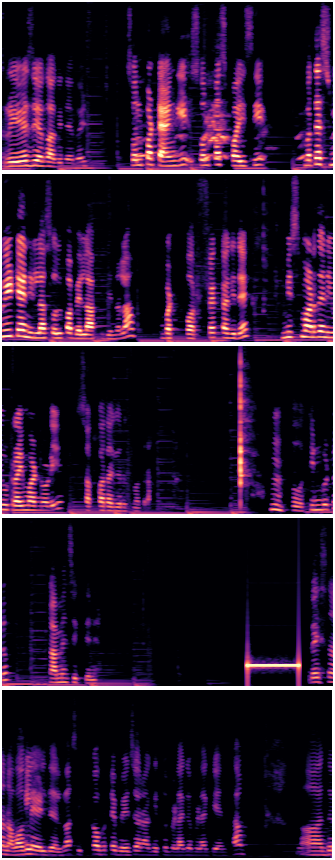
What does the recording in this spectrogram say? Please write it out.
ಕ್ರೇಜಿ ಆಗಿದೆ ಗೈಸ್ ಸ್ವಲ್ಪ ಟ್ಯಾಂಗಿ ಸ್ವಲ್ಪ ಸ್ಪೈಸಿ ಮತ್ತೆ ಸ್ವೀಟ್ ಏನಿಲ್ಲ, ಸ್ವಲ್ಪ ಬೆಲ್ಲ ಹಾಕಿದ್ದೀನಲ್ಲ? ಬಟ್ ಪರ್ಫೆಕ್ಟ್ ಆಗಿದೆ. ಮಿಸ್ ಮಾಡದೆ ನೀವು ಟ್ರೈ ಮಾಡಿ ನೋಡಿ ಸಕ್ಕತ್ತಾಗಿರುತ್ತೆ ಮಾತ್ರ. ಸೊ ತಿನ್ಬಿಟ್ಟು, ಆಮೇಲೆ ಸಿಗ್ತೀನಿ. ಗೈಸ್ ನಾನು ಅವಾಗ್ಲೇ ಹೇಳ್ದೆ ಅಲ್ವಾ? ಸಿಕ್ಕಾಬಟ್ಟೆ ಬೇಜಾರಾಗಿತ್ತು ಬೆಳಗ್ಗೆ ಬೆಳಗ್ಗೆ ಅಂತ. ಅದು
